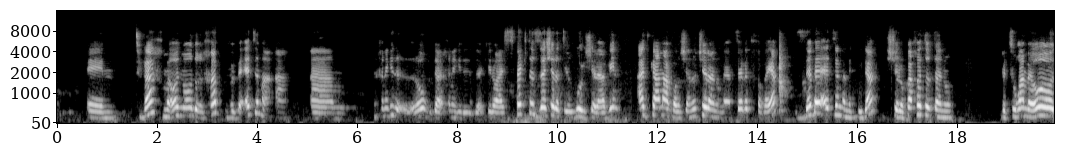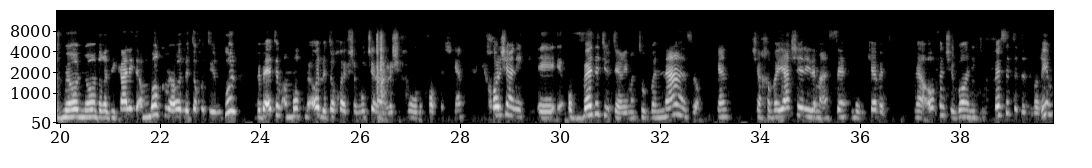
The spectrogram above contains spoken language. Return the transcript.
um, טווח מאוד מאוד רחב, ובעצם ה... ה, ה איך אני אגיד, לא עובדה, איך אני אגיד את זה, כאילו האספקט הזה של התרגול, של להבין עד כמה הפרשנות שלנו מעצבת חוויה, זה בעצם הנקודה שלוקחת אותנו בצורה מאוד מאוד מאוד רדיקלית, עמוק מאוד לתוך התרגול, ובעצם עמוק מאוד לתוך האפשרות שלנו לשחרור וחופש, כן? ככל שאני אה, עובדת יותר עם התובנה הזו, כן? שהחוויה שלי למעשה מורכבת מהאופן שבו אני תופסת את הדברים,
